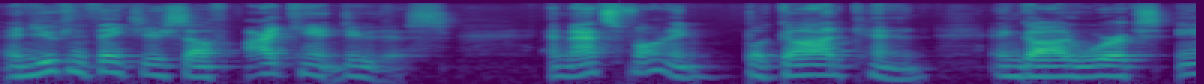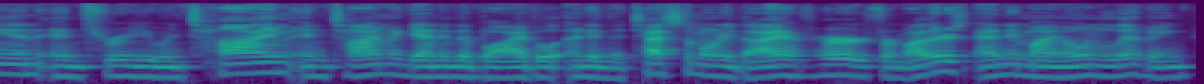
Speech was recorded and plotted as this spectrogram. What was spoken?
and you can think to yourself, I can't do this. And that's fine, but God can. And God works in and through you in time and time again in the Bible and in the testimony that I have heard from others and in my own living.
